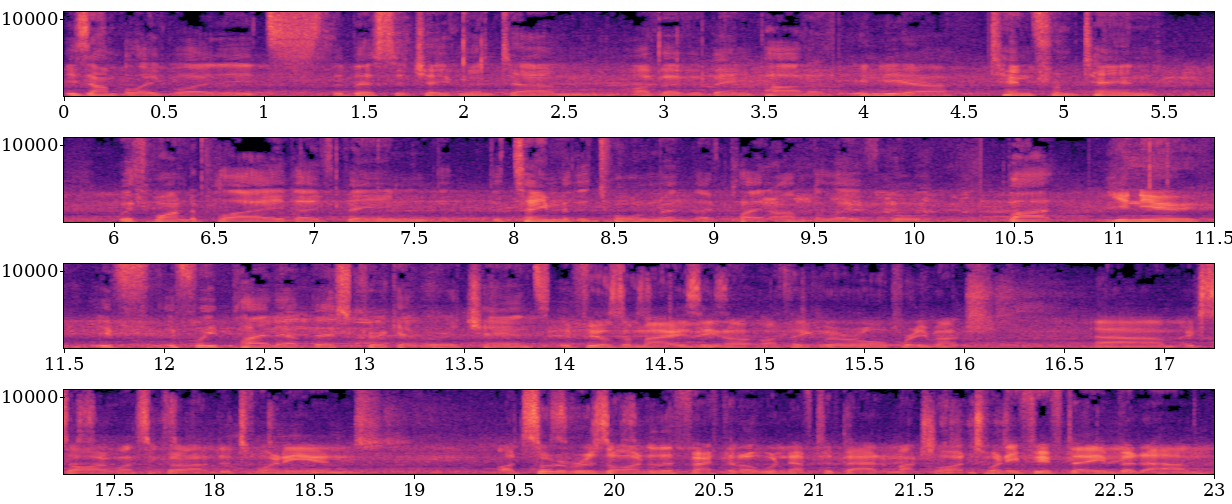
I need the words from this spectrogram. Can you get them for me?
is unbelievable. It's the best achievement um, I've ever been a part of. India, 10 from 10 with one to play. They've been the team of the tournament. They've played unbelievable. But you knew if, if we played our best cricket, we were a chance. It feels amazing. I, I think we were all pretty much um, excited once it got under 20, and I'd sort of resigned to the fact that I wouldn't have to bat, much like 2015. But um,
